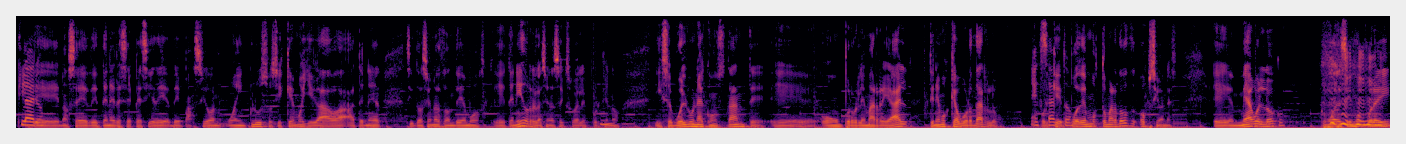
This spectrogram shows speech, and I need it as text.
Claro. De, no sé, de tener esa especie de, pasión o incluso si es que hemos llegado a, tener situaciones donde hemos eh, tenido relaciones sexuales, ¿por qué no? Y se vuelve una constante eh, o un problema real, tenemos que abordarlo. Porque podemos tomar dos opciones. Eh, me hago el loco, como decimos por ahí,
